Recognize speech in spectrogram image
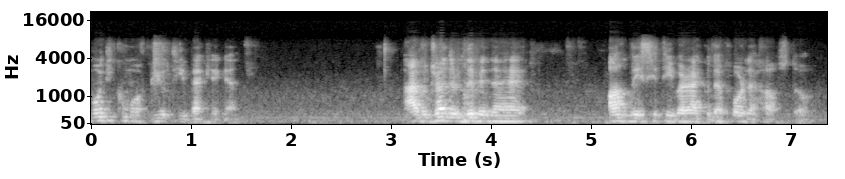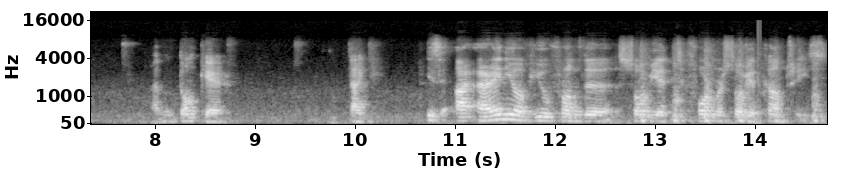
modicum of beauty back again. I would rather live in a ugly city where I could afford a house, though. I don't care. Like, is are, are any of you from the Soviet former Soviet countries?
